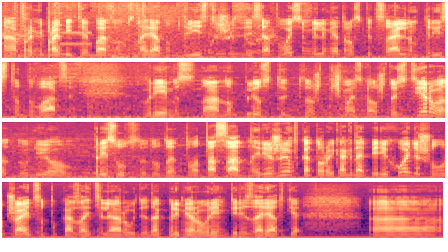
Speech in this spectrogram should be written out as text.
А, бронепробитие базовым снарядом 268 мм, специальным 320 время... А, ну плюс, то, что, почему я сказал, что стерва, у нее присутствует вот этот вот осадный режим, в который, когда переходишь, улучшается показатели орудия. Да, к примеру, время перезарядки э, а,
